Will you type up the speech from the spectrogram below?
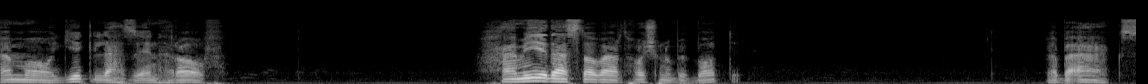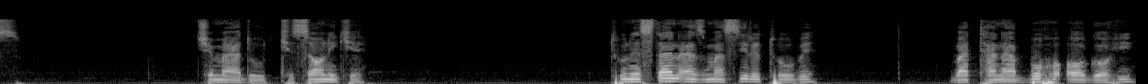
اما یک لحظه انحراف همه دستاوردهاشون رو به باد داده و به عکس. چه معدود کسانی که تونستن از مسیر توبه و تنبه و آگاهی.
